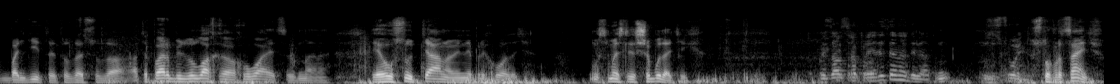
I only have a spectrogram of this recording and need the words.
бандити туди-сюди. А тепер бідолаха ховається від мене. Я його в суд тяну, він не приходить. Ну, в смислі, ще буде тільки. Ви завтра прийдете на 9? Сьогодні. Сто процентів.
